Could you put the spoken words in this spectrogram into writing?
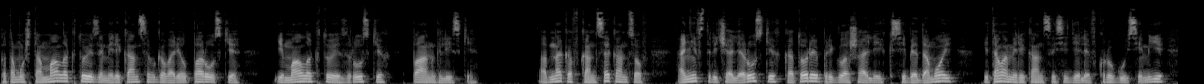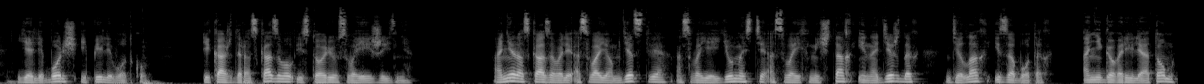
потому что мало кто из американцев говорил по-русски, и мало кто из русских по-английски. Однако в конце концов они встречали русских, которые приглашали их к себе домой, и там американцы сидели в кругу семьи, ели борщ и пили водку. И каждый рассказывал историю своей жизни. Они рассказывали о своем детстве, о своей юности, о своих мечтах и надеждах, делах и заботах. Они говорили о том,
